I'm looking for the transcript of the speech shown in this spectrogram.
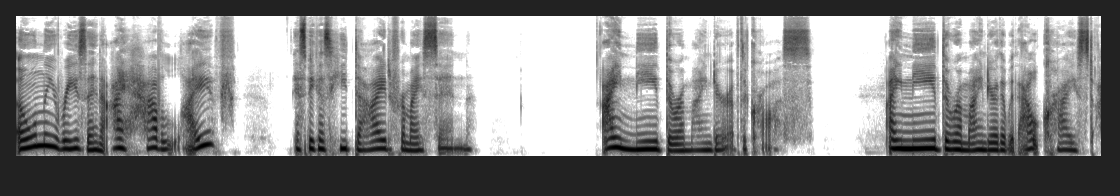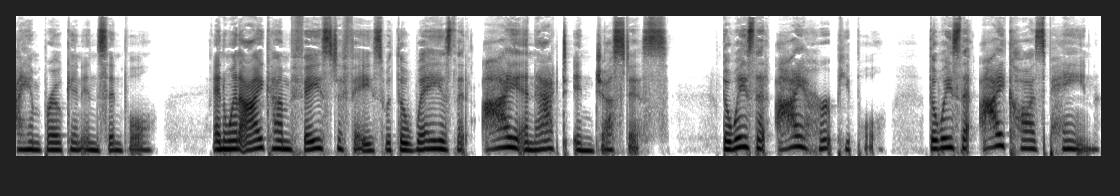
only reason I have life is because He died for my sin. I need the reminder of the cross. I need the reminder that without Christ, I am broken and sinful. And when I come face to face with the ways that I enact injustice, the ways that I hurt people, the ways that I cause pain,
